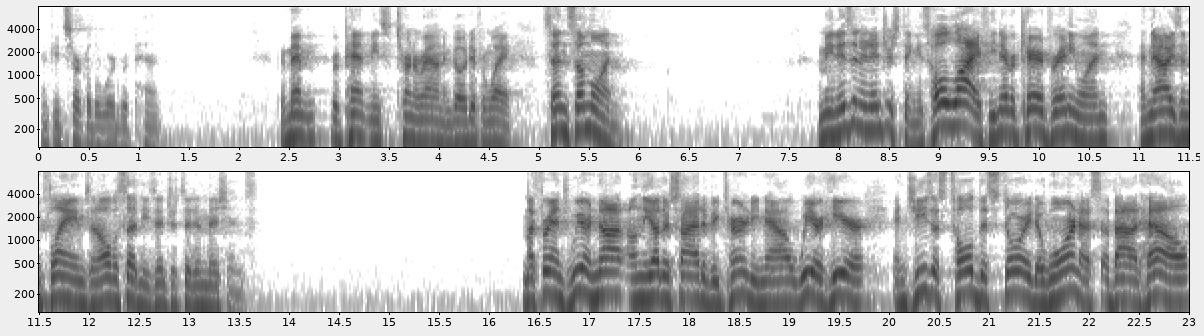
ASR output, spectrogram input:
And if you'd circle the word repent. Repent, means to turn around and go a different way. Send someone. I mean, isn't it interesting? His whole life, he never cared for anyone, and now he's in flames, and all of a sudden he's interested in missions. My friends, we are not on the other side of eternity now. We are here. And Jesus told this story to warn us about hell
